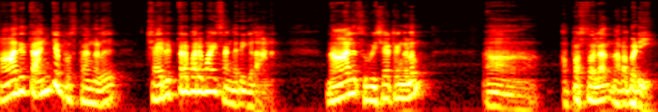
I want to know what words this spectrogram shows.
ആദ്യത്തെ അഞ്ച് പുസ്തകങ്ങൾ ചരിത്രപരമായ സംഗതികളാണ്. നാല് സുവിശേഷങ്ങളും അപ്പസ്തല നടപടി.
